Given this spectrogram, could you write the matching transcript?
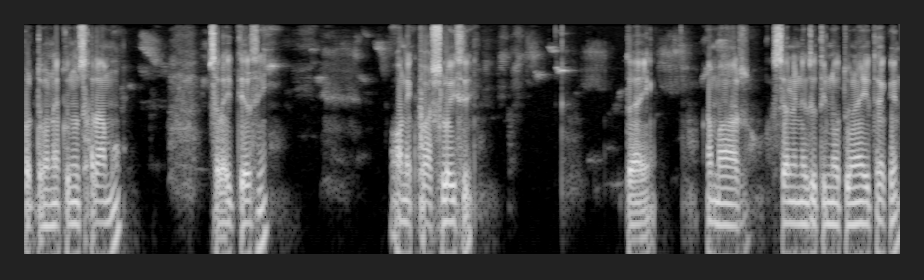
বর্তমানে এখন ছাড়ামো, ছাড়াইতে আছি অনেক ফাঁস লইছে। তাই আমার চ্যানেলে যদি নতুন হয়ে থাকেন,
